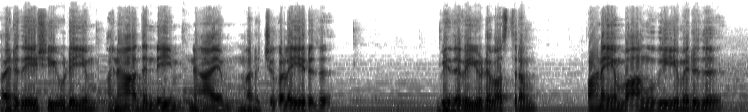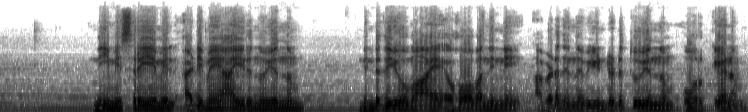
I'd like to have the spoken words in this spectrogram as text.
പരദേശിയുടെയും അനാഥന്റെയും ന്യായം മറിച്ചു കളയരുത് വിധവയുടെ വസ്ത്രം പണയം വാങ്ങുകയുമരുത്. നീ മിശ്രയമിൽ അടിമയായിരുന്നു എന്നും നിന്റെ ദൈവമായ യഹോവ നിന്നെ അവിടെ നിന്ന് വീണ്ടെടുത്തു എന്നും ഓർക്കേണം.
